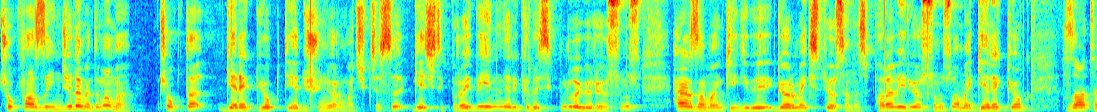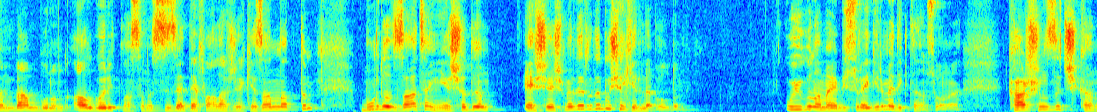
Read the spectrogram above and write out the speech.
Çok fazla incelemedim ama çok da gerek yok diye düşünüyorum açıkçası. Geçtik burayı. Beğenileri klasik burada görüyorsunuz. Her zamanki gibi görmek istiyorsanız para veriyorsunuz ama gerek yok. Zaten ben bunun algoritmasını size defalarca kez anlattım. Burada zaten yaşadığım eşleşmeleri de bu şekilde buldum. Uygulamaya bir süre girmedikten sonra karşınıza çıkan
